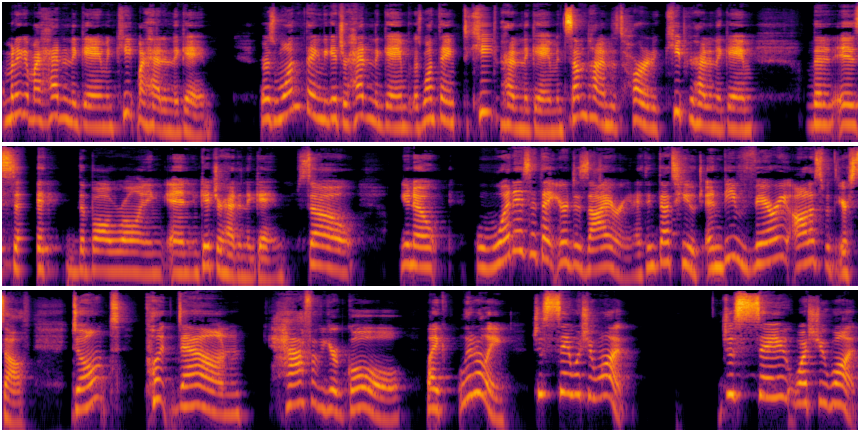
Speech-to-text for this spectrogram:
I'm going to get my head in the game and keep my head in the game. There's one thing to get your head in the game, but there's one thing to keep your head in the game. And sometimes it's harder to keep your head in the game than it is to get the ball rolling and get your head in the game. So you know, what is it that you're desiring? I think that's huge. And be very honest with yourself. Don't put down half of your goal. Like literally, just say what you want. Just say what you want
